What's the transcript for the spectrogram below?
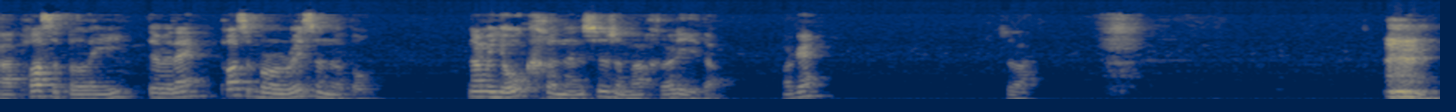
啊，possibly，对不对？possible reasonable，那么有可能是什么合理的？OK，是吧？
